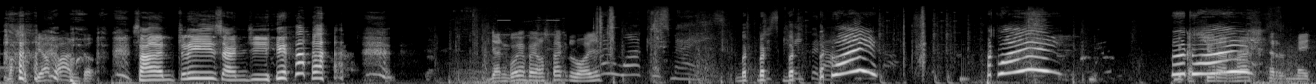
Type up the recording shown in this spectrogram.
Maksud dia apaan tuh? Santri Sanji Dan gue yang pegang spek dulu aja. Keep it but up. why but why a why rusher, mate.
